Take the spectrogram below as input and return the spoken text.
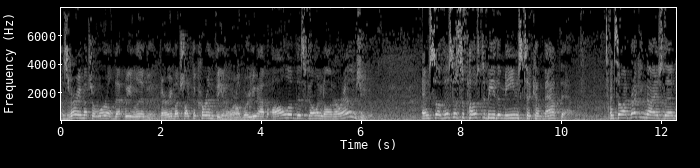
It's very much a world that we live in, very much like the Corinthian world, where you have all of this going on around you. And so this is supposed to be the means to combat that. And so I'd recognize then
